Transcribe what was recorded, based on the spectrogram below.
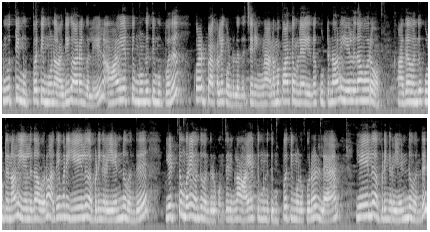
நூற்றி முப்பத்தி மூணு அதிகாரங்களில் ஆயிரத்தி முந்நூற்றி முப்பது குரட்பாக்களை கொண்டுள்ளது. சரிங்களா? நம்ம பார்த்தோம் இல்லையா? இதை கூட்டினாலும் ஏழு தான் வரும். அதை வந்து கூட்டினாலும் ஏழு தான் வரும். அதே மாதிரி ஏழு அப்படிங்கிற எண்ணு வந்து எட்டு முறை வந்து வந்திருக்கும். சரிங்களா? ஆயிரத்தி முந்நூற்றி முப்பத்தி மூணு குரலில் ஏழு அப்படிங்கிற எண்ணு வந்து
